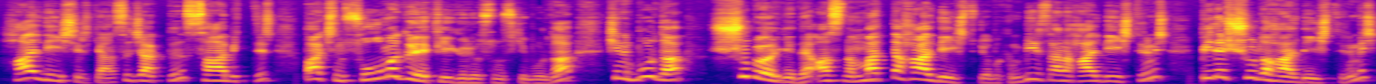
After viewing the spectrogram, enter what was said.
hal değişirken sıcaklığı sabittir. Bak şimdi soğuma grafiği görüyorsunuz ki burada. Şimdi burada şu bölgede aslında madde hal değiştiriyor. Bakın bir tane hal değiştirmiş bir de şurada hal değiştirmiş.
